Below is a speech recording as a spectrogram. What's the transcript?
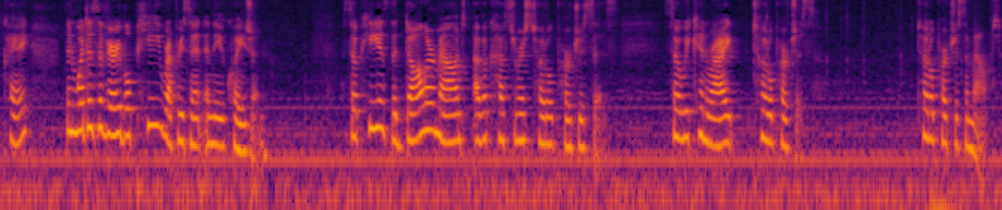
Okay, then what does the variable p represent in the equation? So p is the dollar amount of a customer's total purchases. So we can write total purchase, total purchase amount.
